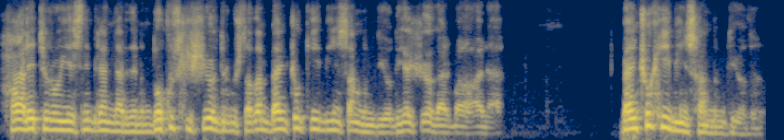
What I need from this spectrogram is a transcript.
haleti ruhiyesini bilenlerdenim. Dokuz kişiyi öldürmüş adam. Ben çok iyi bir insandım diyordu. Yaşıyor galiba hala. Ben çok iyi bir insandım diyordu.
